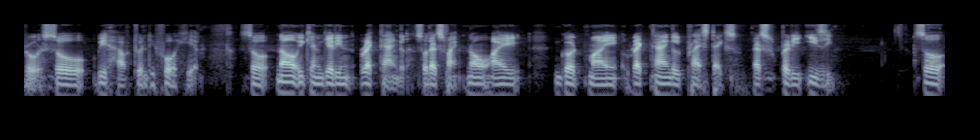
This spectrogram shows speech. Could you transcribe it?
rows. So we have 24 here. So now you can get in rectangle. So that's fine. Now I got my rectangle price tags. That's pretty easy. So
